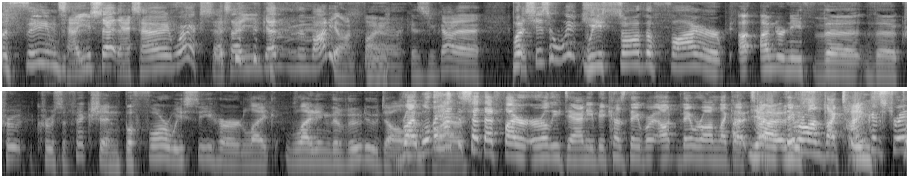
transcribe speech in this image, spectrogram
It seems. That's how you set. That's how it works. That's how you get the body on fire. Because you gotta. But But she's a witch. We saw the fire uh, underneath the the cru- crucifixion before we see her like lighting the voodoo doll. Right. on Well, they had to set that fire early, Danny, because they were out, they were on like a Uh, time, yeah, they were on like time in constraints.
